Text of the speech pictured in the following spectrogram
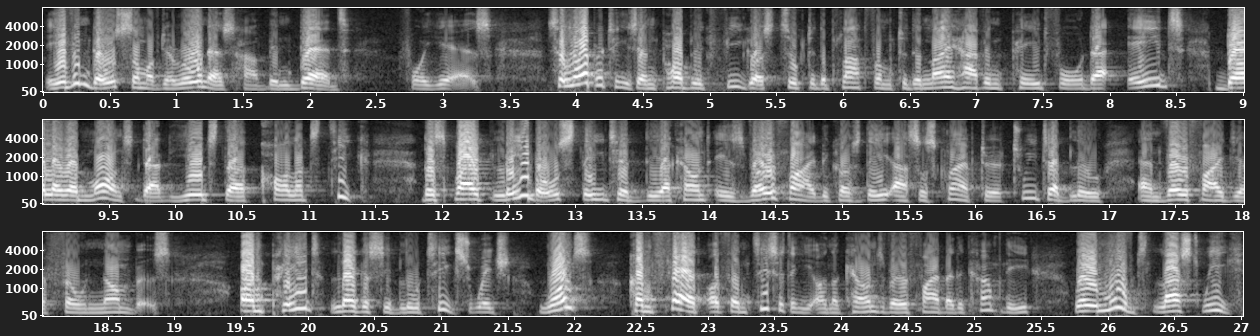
even though some of their owners have been dead for years. Celebrities and public figures took to the platform to deny having paid for the $8 a month that yields the colored tick, despite labels stated the account is verified because they are subscribed to Twitter Blue and verified their phone numbers. Unpaid legacy blue ticks, which once conferred authenticity on accounts verified by the company, were removed last week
